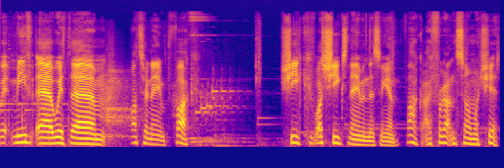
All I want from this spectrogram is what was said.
With me uh with um what's her name? Fuck. Sheik, what's Sheik's name in this again? Fuck, I've forgotten so much shit.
